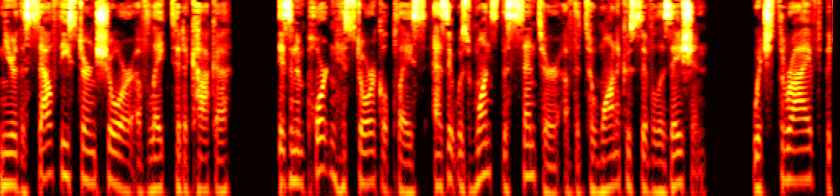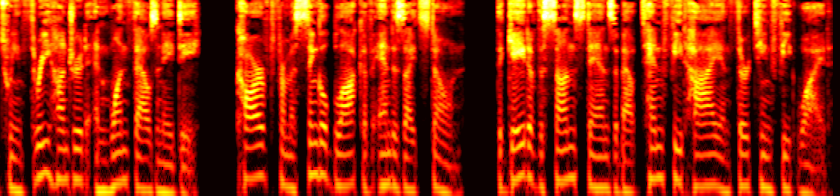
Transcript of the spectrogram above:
near the southeastern shore of Lake Titicaca, is an important historical place as it was once the center of the Tiwanaku civilization, which thrived between 300 and 1000 AD. Carved from a single block of andesite stone, the Gate of the Sun stands about 10 feet high and 13 feet wide.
